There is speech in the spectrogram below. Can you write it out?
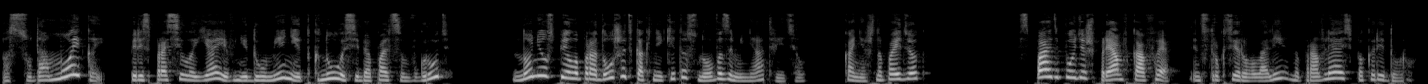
«Посудомойкой?» — переспросила я и в недоумении ткнула себя пальцем в грудь, но не успела продолжить, как Никита снова за меня ответил. «Конечно, пойдет». «Спать будешь прямо в кафе», — инструктировал Али, направляясь по коридору.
